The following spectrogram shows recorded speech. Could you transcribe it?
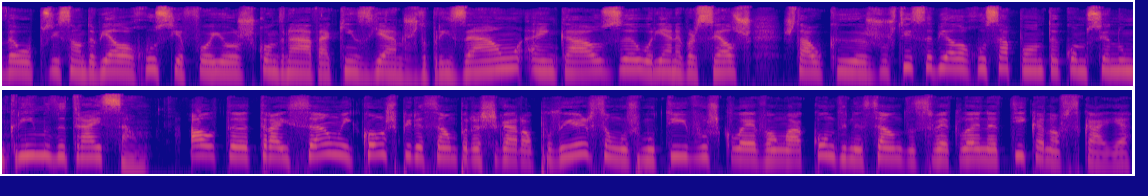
da oposição da Bielorrússia foi hoje condenada a 15 anos de prisão. Em causa, Oriana Barcelos está o que a justiça bielorrussa aponta como sendo um crime de traição. Alta traição e conspiração para chegar ao poder são os motivos que levam à condenação de Svetlana Tikhanovskaya.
